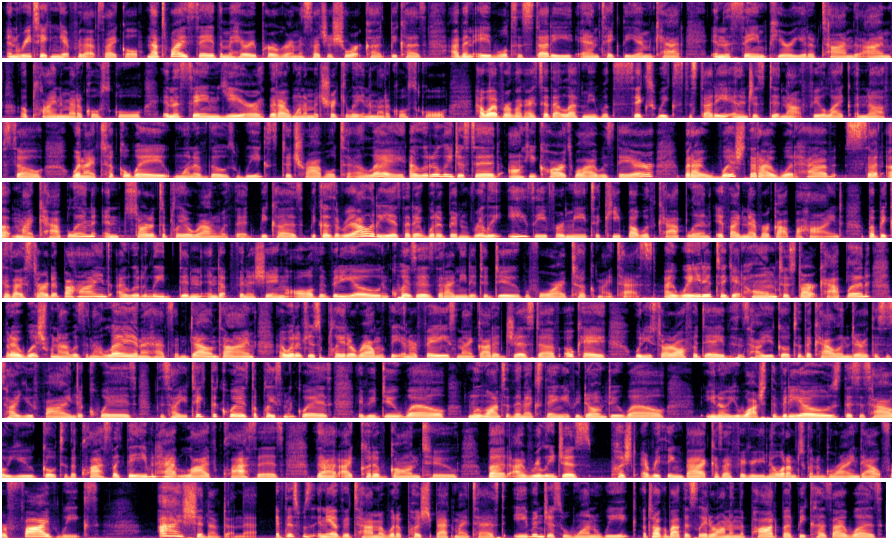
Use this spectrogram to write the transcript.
and retaking it for that cycle. And that's why I say the Meharry program is such a shortcut because I've been able to study and take the MCAT in the same period of time that I'm applying to medical school in the same year that I want to matriculate in a medical school. However, like I said, that left me with six weeks to study and it just did not feel like enough. So when I took away one of those weeks to travel to LA, I literally just did Anki cards while I was there, but I wish that I would have set up my Kaplan and started to play around with it because because because the reality is that it would have been really easy for me to keep up with Kaplan if I never got behind. But because I started behind, I literally didn't end up finishing all the video and quizzes that I needed to do before I took my test. I waited to get home to start Kaplan, but I wish when I was in LA and I had some downtime, I would have just played around with the interface and I got a gist of okay, when you start off a day, this is how you go to the calendar, this is how you find a quiz, this is how you take the quiz, the placement quiz. If you do well, move on to the next thing. If you don't do well, well you know you watch the videos this is how you go to the class like they even had live classes that i could have gone to but i really just pushed everything back because i figured you know what i'm just going to grind out for five weeks I shouldn't have done that. If this was any other time, I would have pushed back my test, even just one week. I'll talk about this later on in the pod, but because I was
